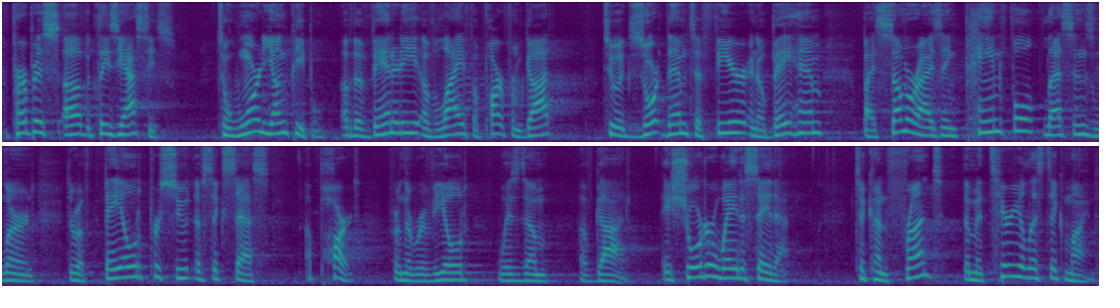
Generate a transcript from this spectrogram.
The purpose of Ecclesiastes to warn young people of the vanity of life apart from God to exhort them to fear and obey him by summarizing painful lessons learned through a failed pursuit of success apart from the revealed wisdom of God. A shorter way to say that, to confront the materialistic mind.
